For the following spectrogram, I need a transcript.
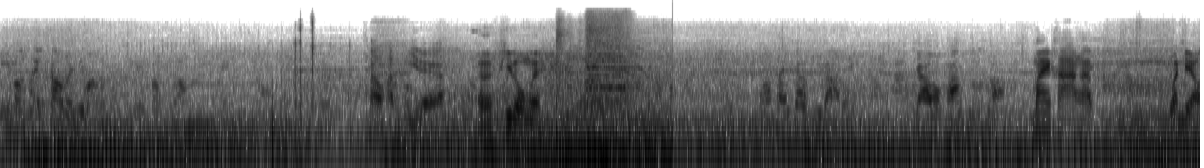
มีมอเตอร์ไซค์เช่าไหมพี่ ช่าคันที่เลยอะเออพี่ลงเลยมอเตอร์ไซค์เช่ากี่บาทเองเช่าครั้งคืนหรือเปล่าไม่ค้างครับ วันเดียว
